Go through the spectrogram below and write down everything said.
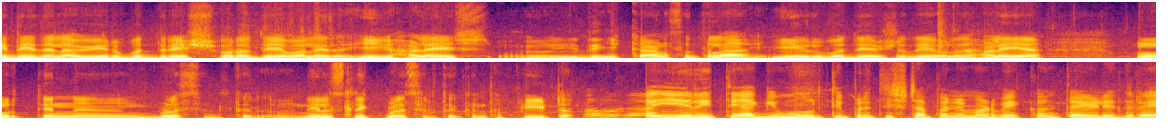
ಇದು ಇದೆಲ್ಲ ವೀರಭದ್ರೇಶ್ವರ ದೇವಾಲಯದ ಈಗ ಹಳೆಯ ಇದು ಈಗ ಕಾಣಿಸುತ್ತಲ್ಲ ಈ ವೀರಭದ್ರೇಶ್ವರ ದೇವಾಲಯದ ಹಳೆಯ ಮೂರ್ತಿಯನ್ನು ಬಳಸಿರ್ತಾರ ನಿಲ್ಲಿಸ್ಲಿಕ್ಕೆ ಬಳಸಿರ್ತಕ್ಕಂಥ ಪೀಠ. ಅವಾಗ ಈ ರೀತಿಯಾಗಿ ಮೂರ್ತಿ ಪ್ರತಿಷ್ಠಾಪನೆ ಮಾಡ್ಬೇಕಂತ ಹೇಳಿದ್ರೆ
